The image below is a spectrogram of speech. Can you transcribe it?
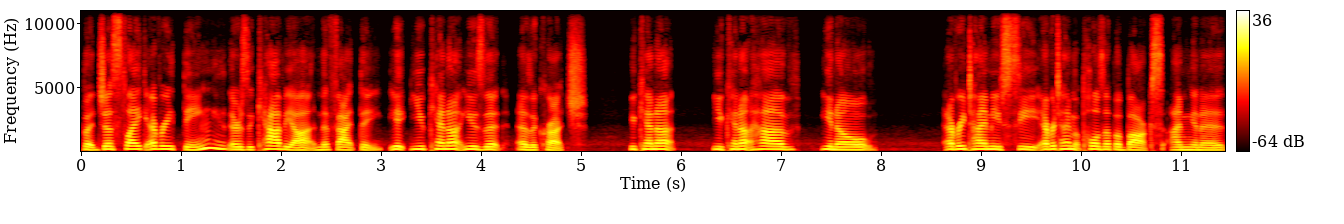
But just like everything, there's a caveat in the fact that it, you cannot use it as a crutch. You cannot you cannot have you know every time you see every time it pulls up a box, I'm gonna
